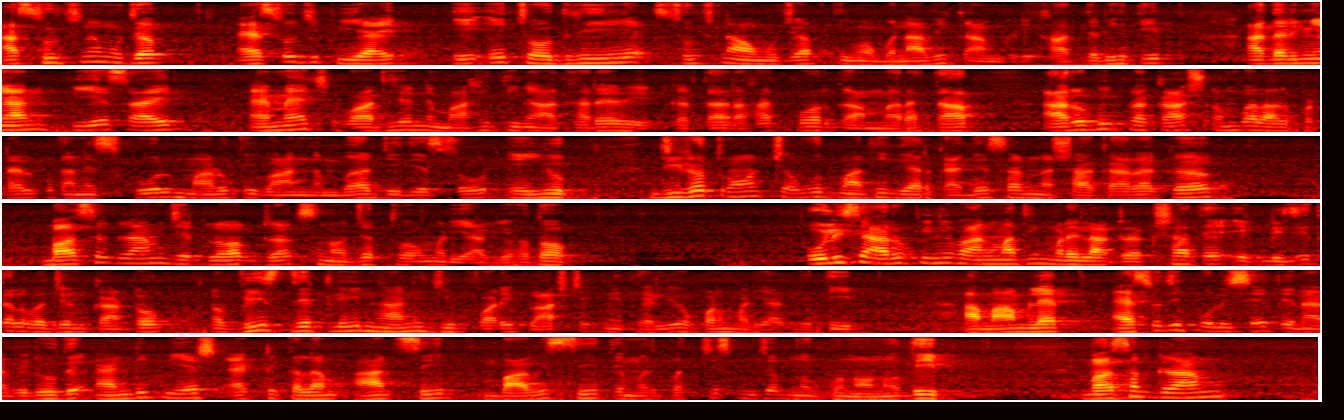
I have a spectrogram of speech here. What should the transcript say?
આ સૂચના મુજબ એસઓજી પીઆઈ એ એ ચૌધરીએ સૂચનાઓ મુજબ ટીમો બનાવી કામગીરી હાથ ધરી હતી. આ દરમિયાન પીએસઆઈ એમ એચ વાઢેરની માહિતીના આધારે રેડ કરતા રાહતપોર ગામમાં રહેતા આરોપી પ્રકાશ અંબાલાલ પટેલ પોતાની school Maruti van number GJ સોળ એયુ જીરો ત્રણ ચૌદમાંથી ગેરકાયદેસર નશાકારક બાસઠ ગ્રામ જેટલો ડ્રગ્સનો જથ્થો મળી આવ્યો હતો. પોલીસે આરોપીની વાનમાંથી મળેલા ડ્રગ્સ સાથે એક ડિજિટલ વજન કાંટો, વીસ જેટલી નાની જીપવાળી પ્લાસ્ટિકની થેલીઓ પણ મળી આવી હતી. આ મામલે એસઓજી પોલીસે તેના વિરુદ્ધ એનડીપીએસ એક્ટ કલમ આઠ સી, બાવીસ સી તેમજ પચીસ મુજબનો ગુનો નોંધી. બાસઠ ગ્રામ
